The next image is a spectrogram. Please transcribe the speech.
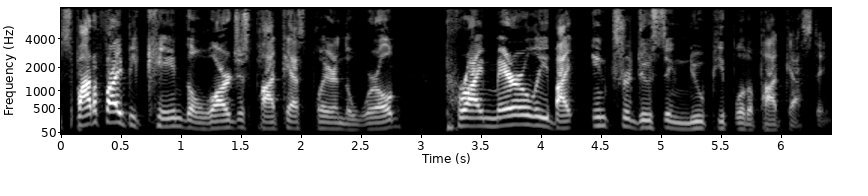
Spotify became the largest podcast player in the world primarily by introducing new people to podcasting.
